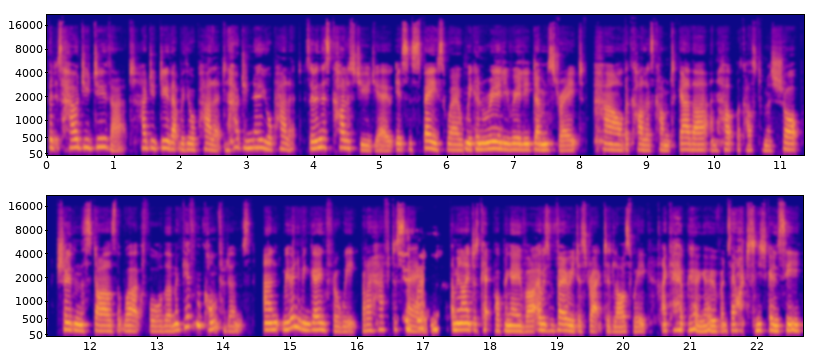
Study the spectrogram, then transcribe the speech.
But it's how do you do that? How do you do that with your palette? And how do you know your palette? So in this color studio, it's a space where we can really, really demonstrate how the colors come together and help the customers shop show them the styles that work for them and give them confidence. And we've only been going for a week, but I have to say, I mean, I just kept popping over. I was very distracted last week. I kept going over and saying, oh, I just need to go and see,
